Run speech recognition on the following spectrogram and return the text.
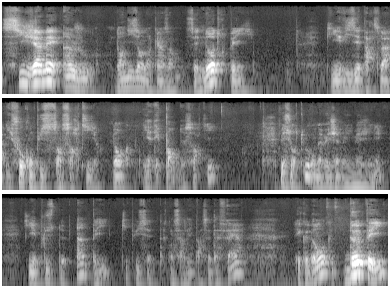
si jamais un jour, dans 10 ans, dans 15 ans, c'est notre pays qui est visé par cela, il faut qu'on puisse s'en sortir. Donc il y a des portes de sortie. Mais surtout, on n'avait jamais imaginé qu'il y ait plus de un pays qui puisse être concerné par cette affaire, et que donc deux pays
